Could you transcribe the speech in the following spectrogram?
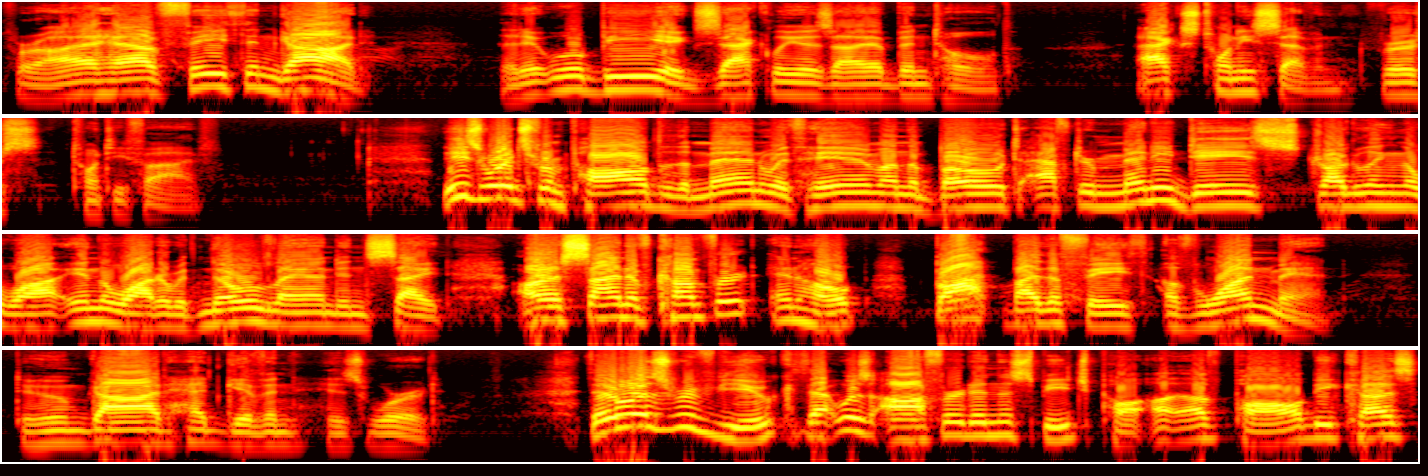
for I have faith in God that it will be exactly as I have been told. Acts 27, verse 25. These words from Paul to the men with him on the boat after many days struggling in the water with no land in sight are a sign of comfort and hope bought by the faith of one man to whom God had given his word. There was rebuke that was offered in the speech uh, of Paul because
